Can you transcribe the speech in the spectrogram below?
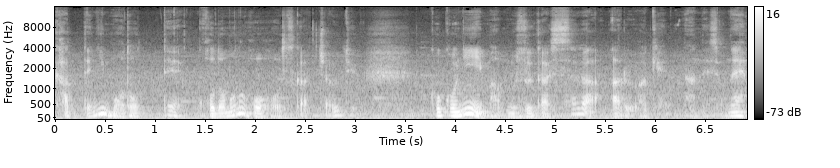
勝手に戻って子供の方法を使っちゃうという。ここにま難しさがあるわけなんですよね。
